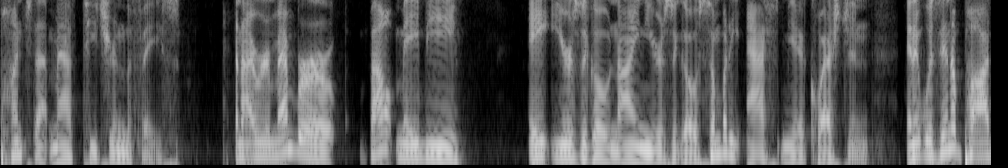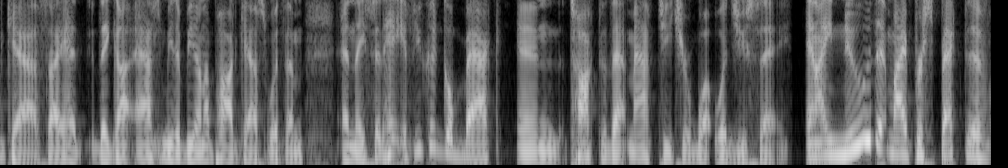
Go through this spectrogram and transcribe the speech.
punch that math teacher in the face. And I remember about maybe eight years ago, nine years ago, somebody asked me a question. And it was in a podcast. I had they got asked me to be on a podcast with them, and they said, "Hey, if you could go back and talk to that math teacher, what would you say?" And I knew that my perspective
